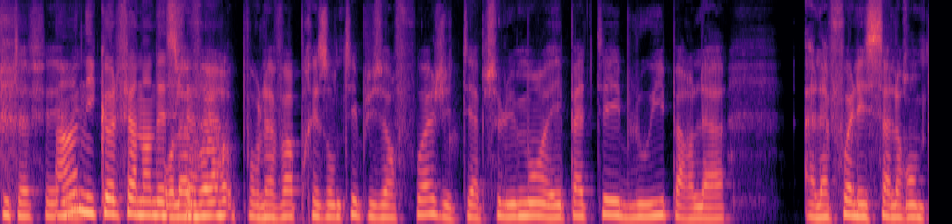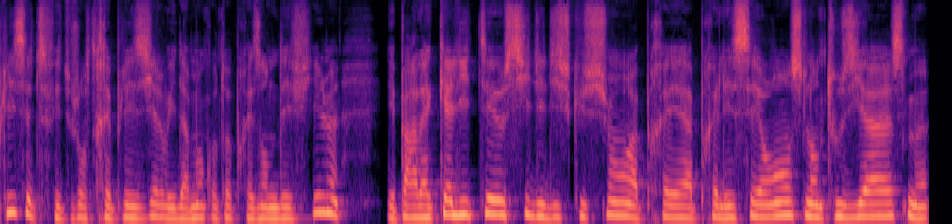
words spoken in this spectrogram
tout à fait, hein. Nicole Fernandez pour l'avoir, pour l'avoir présenté plusieurs fois, j'étais absolument épatée, éblouie par la à la fois les salles remplies, ça te fait toujours très plaisir évidemment quand on présente des films, et par la qualité aussi des discussions après, après les séances, l'enthousiasme,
